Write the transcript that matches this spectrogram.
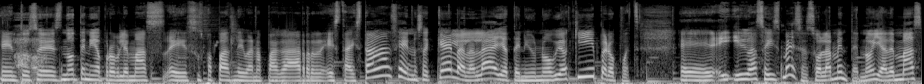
Entonces no tenía problemas, eh, sus papás le iban a pagar esta estancia y no sé qué, la, la, la, ella tenía un novio aquí, pero pues eh, iba seis meses solamente, ¿no? Y además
